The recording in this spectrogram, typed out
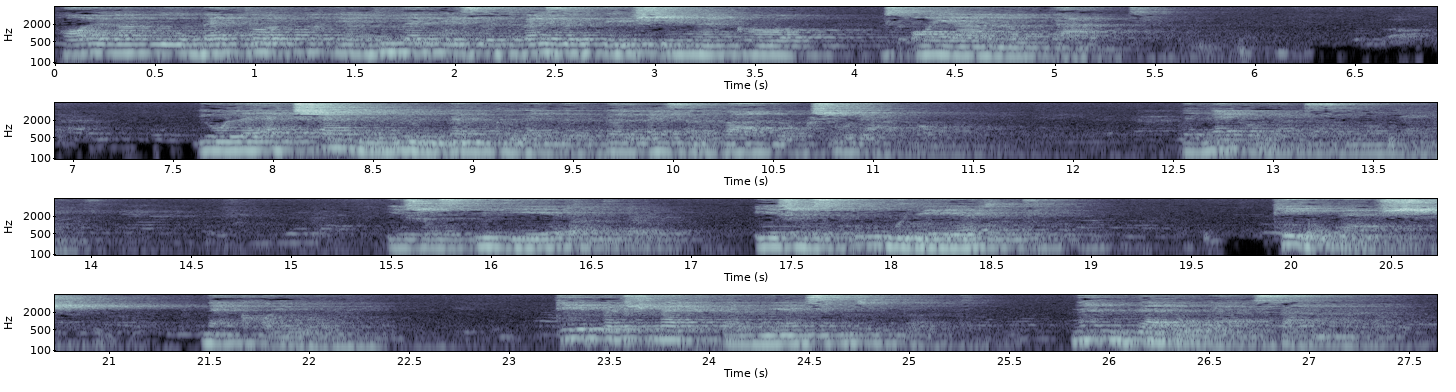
Hajlandó betartani a gyülekezet vezetésének a, az ajánlatát. Jó lehet, semmi bűnt nem követett el ezen vádok sorában, de megalázza magát. És az ügyért, és az Úrért képes meghajolni. Képes megtenni ezt az utat. Nem derogál számára.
